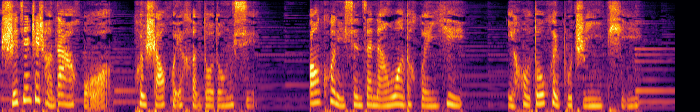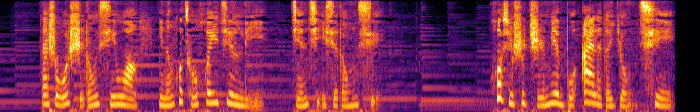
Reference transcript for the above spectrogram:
时间这场大火会烧毁很多东西，包括你现在难忘的回忆，以后都会不值一提。但是我始终希望你能够从灰烬里捡起一些东西。或许是直面不爱了的勇气，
